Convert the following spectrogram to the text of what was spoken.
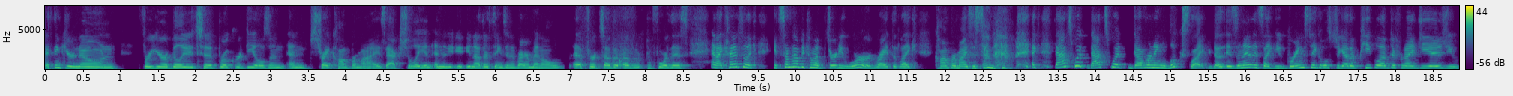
I think you're known for your ability to broker deals and, and strike compromise actually and, and in other things and environmental efforts other, other before this. And i kind of feel like it's somehow become a dirty word right? That like compromise is somehow like that's what that's what governing looks like isn't it? It's like you bring stakeholders together people have different ideas you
